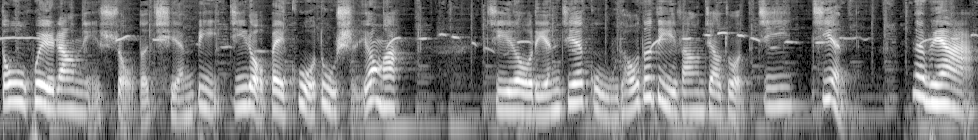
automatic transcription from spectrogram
都会让你手的前臂肌肉被过度使用啊。肌肉连接骨头的地方叫做肌腱，那边啊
